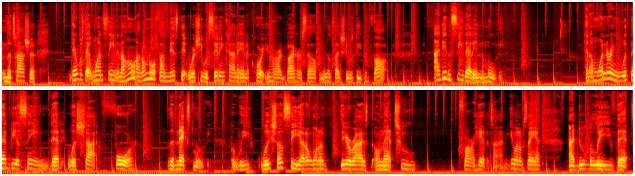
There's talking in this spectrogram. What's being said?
Natasha. There was that one scene in the home. I don't know if I missed it where she was sitting kind of in a courtyard by herself and it looks like she was deep in thought. I didn't see that in the movie. And I'm wondering would that be a scene that was shot for the next movie? But we we shall see. I don't want to theorize on that too far ahead of time. You get what I'm saying? I do believe that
